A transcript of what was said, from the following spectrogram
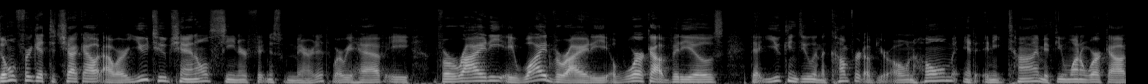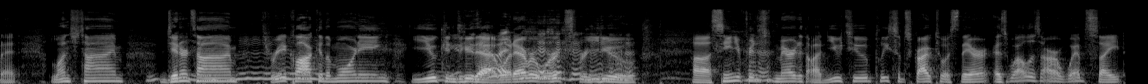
don't forget to check out our YouTube channel, Senior Fitness with Meredith, where we have a variety, a wide variety of workout videos that you can do in the comfort of your own home at any time. If you want to work out at lunchtime, dinner time, three o'clock in the morning, you can do that. do. Whatever works for you. Uh, Senior Fitness with Meredith on YouTube. Please subscribe to us there, as well as our website,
